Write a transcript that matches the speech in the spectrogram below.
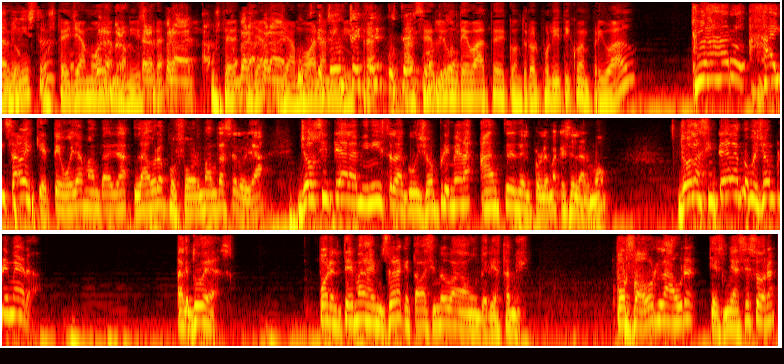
a- a ministra. Usted llamó Bueno, a la ministra. a usted a llamó a la ministra a hacerle un debate de control político en privado. Claro, ay, ¿sabes qué? Te voy a mandar ya. Laura, por favor, mándaselo ya. Yo cité a la ministra de la Comisión Primera antes del problema que se le armó. Yo la cité a la Comisión Primera. Para que tú veas. Por el tema de las emisoras que estaba haciendo vagabunderías también. Por favor, Laura, que es mi asesora,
